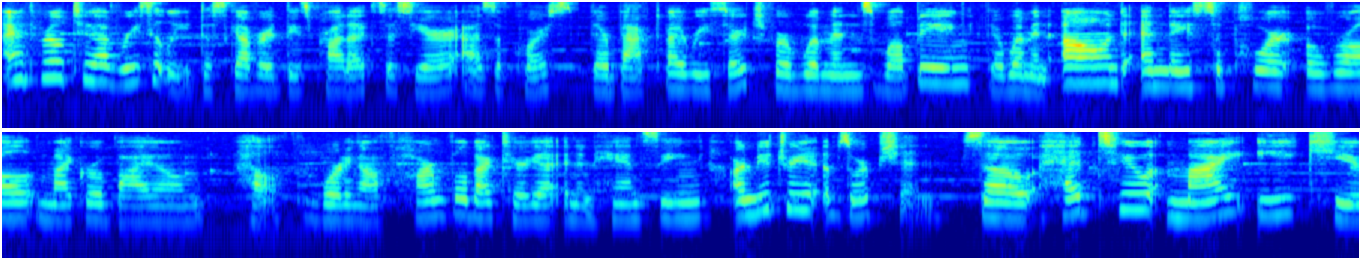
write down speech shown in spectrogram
I'm thrilled to have recently discovered these products this year, as of course, they're backed by research for women's well being, they're women owned, and they support overall microbiome health, warding off harmful bacteria and enhancing our nutrient absorption. So head to myeq.com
